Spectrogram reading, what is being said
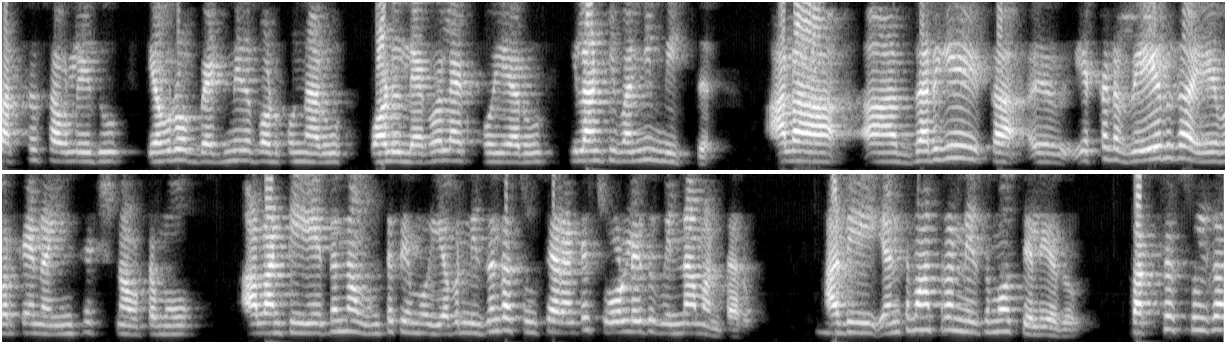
సక్సెస్ అవ్వలేదు ఎవరో బెడ్ మీద పడుకున్నారు వాళ్ళు లెగవలేకపోయారు ఇలాంటివన్నీ మిత్. అలా జరిగే ఎక్కడ రేరుగా ఎవరికైనా ఇన్ఫెక్షన్ అవటము అలాంటి ఏదైనా ఉంటదేమో ఎవరు నిజంగా చూసారంటే చూడలేదు విన్నామంటారు. అది ఎంత మాత్రం నిజమో తెలియదు. సక్సెస్ఫుల్గా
